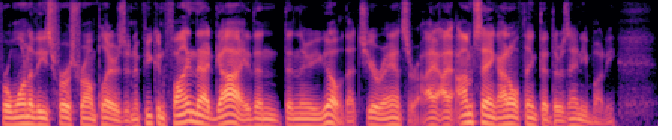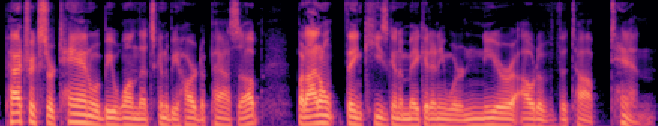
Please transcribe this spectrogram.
for one of these first round players? And if you can find that guy, then then there you go. That's your answer. I, I I'm saying I don't think that there's anybody. Patrick Surtain would be one that's going to be hard to pass up, but I don't think he's going to make it anywhere near out of the top ten.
